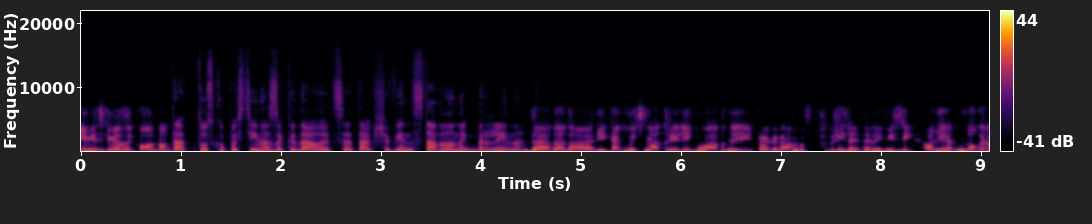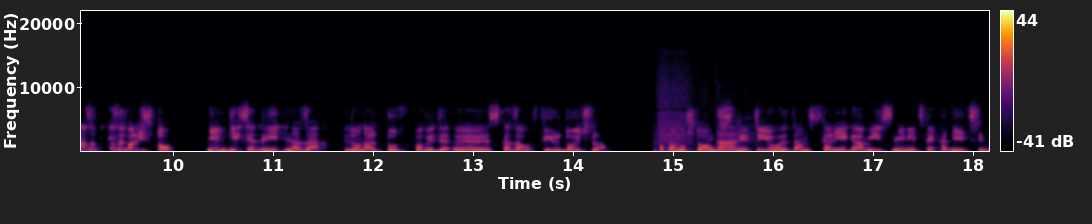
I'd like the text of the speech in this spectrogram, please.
німецьким язиком. Но... Так, Туску постійно закидали це так, щоб він ставленик Берліна. Да, так. да, да. И как вы смотрели главные программы в публичной телевизии, они много раз показывали, что не 10 лет назад Дональд Туск поведел, э, сказал «Фир Deutschland». Тому що він встретив там з колегами з німецької кадеці.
